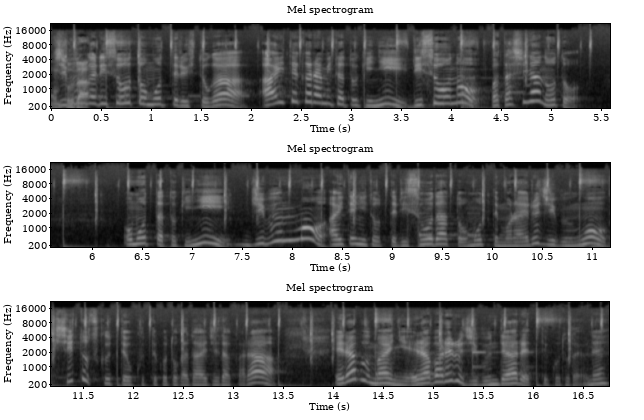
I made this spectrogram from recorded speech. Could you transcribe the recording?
自分が理想と思ってる人が相手から見た時に理想の私なのと思った時に自分も相手にとって理想だと思ってもらえる自分をきちっと作っておくってことが大事だから選ぶ前に選ばれる自分であれってことだよね。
